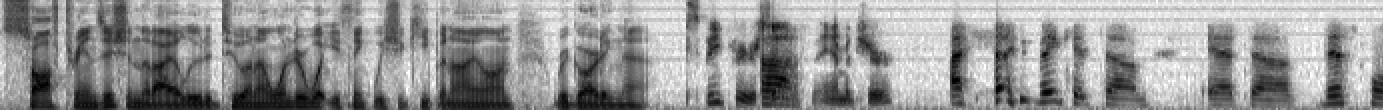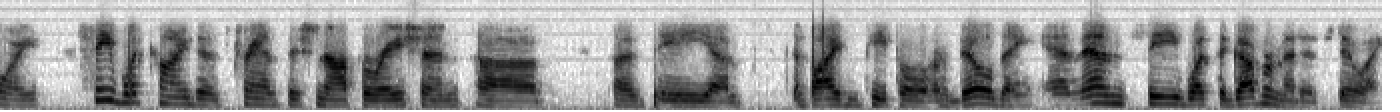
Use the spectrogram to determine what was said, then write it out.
soft transition that i alluded to and i wonder what you think we should keep an eye on regarding that. Speak for yourself uh, amateur I, think it's um, at uh, this point see what kind of transition operation uh, uh, the um, the Biden people are building, and then see what the government is doing.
